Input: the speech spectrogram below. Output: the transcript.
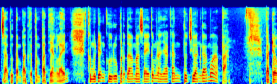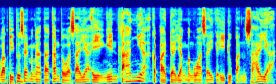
satu tempat ke tempat yang lain. Kemudian guru pertama saya itu menanyakan tujuan kamu apa? Pada waktu itu saya mengatakan bahwa saya ingin tanya kepada yang menguasai kehidupan saya.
